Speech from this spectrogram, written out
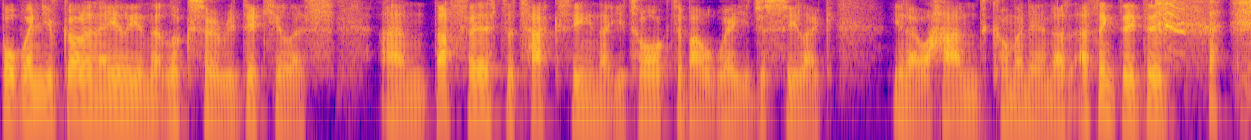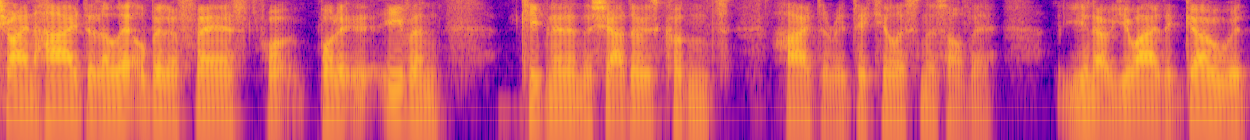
but when you've got an alien that looks so ridiculous, and that first attack scene that you talked about, where you just see like, you know, a hand coming in, I, I think they did try and hide it a little bit at first, but but it, even keeping it in the shadows couldn't hide the ridiculousness of it. You know, you either go with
